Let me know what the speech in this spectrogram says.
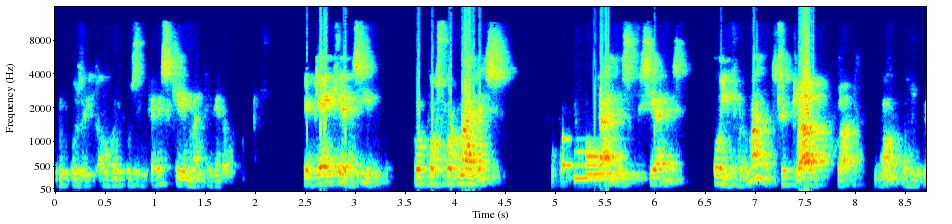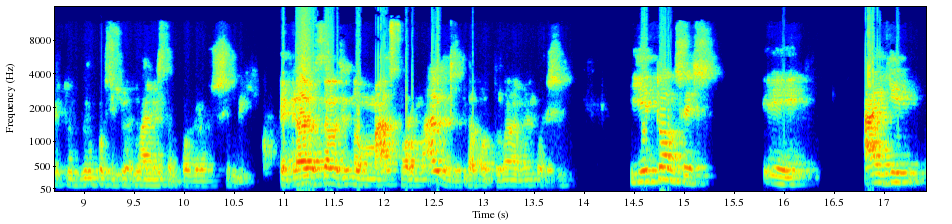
grupos, de, grupos de interés quieren mantener oculto. Y aquí hay que decir, grupos formales, formales, especiales o informales. Sí, claro, claro. ¿no? Estos grupos informales tan poderosos en México. Que cada vez están siendo más formales, desafortunadamente. Pues, y entonces, eh, hay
